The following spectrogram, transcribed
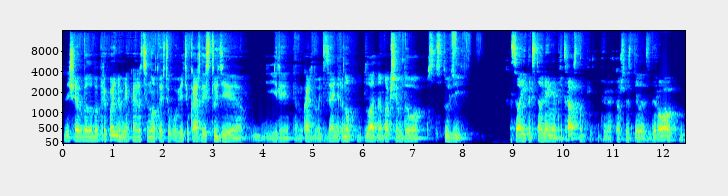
Еще было бы прикольно, мне кажется, ну, то есть ведь у каждой студии или там у каждого дизайнера, ну, ладно, обобщим до студий свои представления о прекрасном, например, то, что сделает в бюро,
